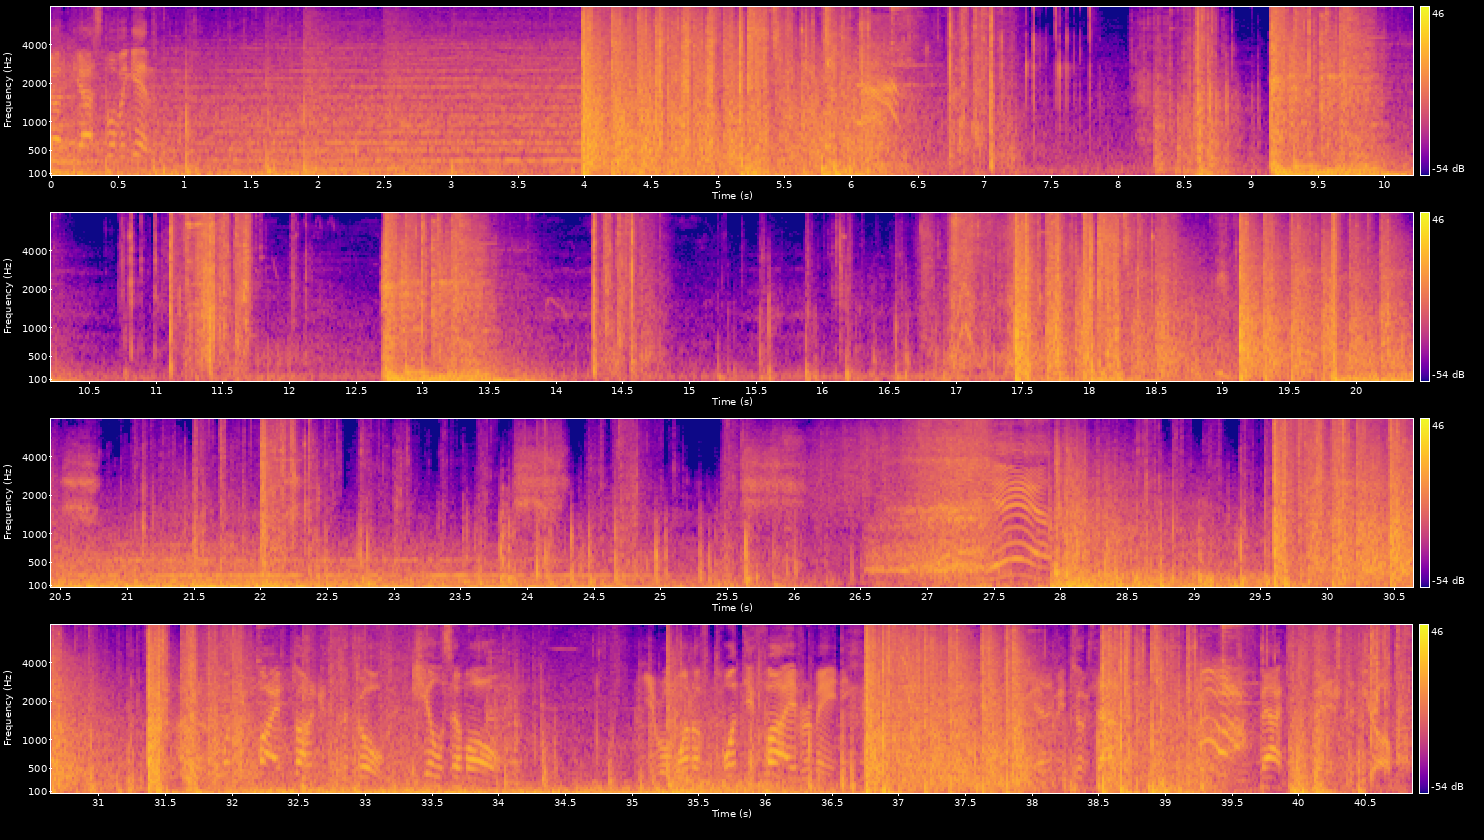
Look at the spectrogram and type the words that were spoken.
Got gas moving in. Five targets to go. Kill them all. You were one of 25 remaining. The enemy took that. Back to finish the job.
